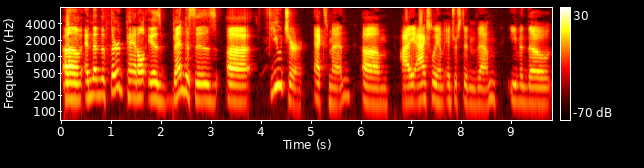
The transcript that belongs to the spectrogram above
Um, and then the third panel is Bendis's uh, future X Men. Um, I actually am interested in them, even though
